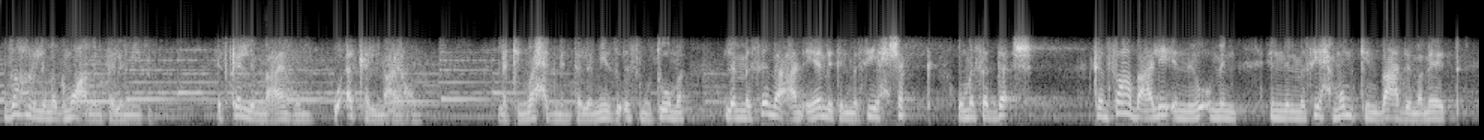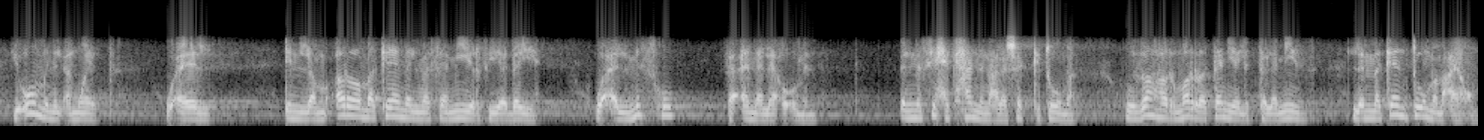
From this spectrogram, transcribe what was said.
ظهر لمجموعة من تلاميذه اتكلم معاهم وأكل معاهم. لكن واحد من تلاميذه اسمه توما لما سمع عن قيامة المسيح شك وما صدقش. كان صعب عليه إنه يؤمن إن المسيح ممكن بعد ما مات يقوم من الأموات. وقال إن لم أرى مكان المسامير في يديه وألمسه فأنا لا أؤمن. المسيح اتحنن على شك توما وظهر مرة تانية للتلاميذ لما كان توما معاهم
